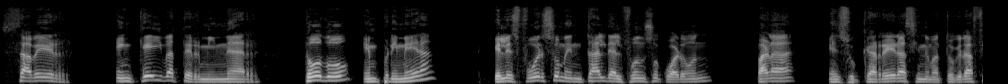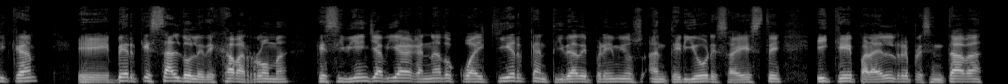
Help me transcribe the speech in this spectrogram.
saber en qué iba a terminar todo en primera, el esfuerzo mental de Alfonso Cuarón para, en su carrera cinematográfica, eh, ver qué saldo le dejaba Roma, que si bien ya había ganado cualquier cantidad de premios anteriores a este y que para él representaba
